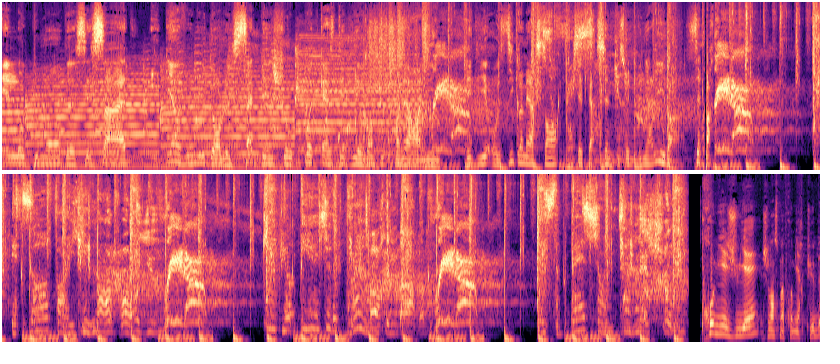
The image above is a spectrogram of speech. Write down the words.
Hello tout le monde, c'est Sad et bienvenue dans le Sad Show, podcast dédié aux entrepreneurs en ligne, dédié aux e-commerçants et toutes les personnes qui souhaitent devenir libres. C'est parti. It's all for you. all for you. Freedom, Keep your ears to the ground. talking about the freedom. It's the best show in town. Let's show you 1er juillet, je lance ma première pub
